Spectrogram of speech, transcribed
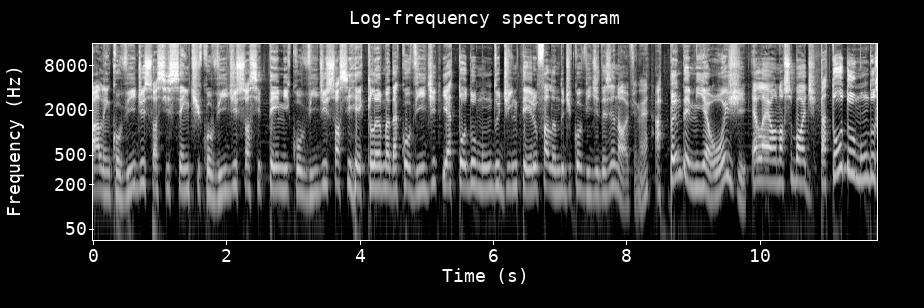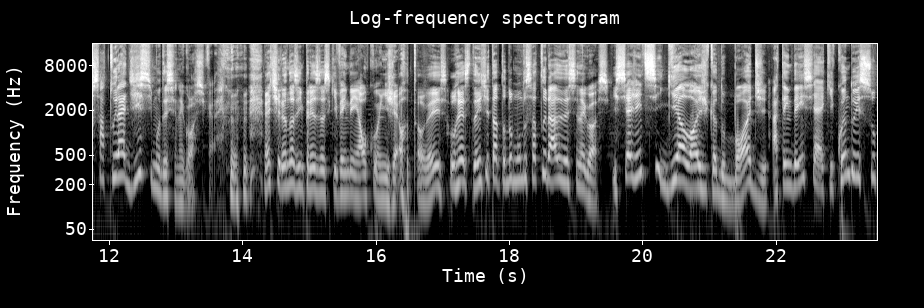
fala em Covid, só se sente Covid, só se teme Covid, só se reclama da Covid e é todo mundo o dia inteiro falando de Covid-19, né? A pandemia hoje, ela é o nosso bode. Tá todo mundo saturadíssimo desse negócio, cara. é, tirando as empresas que vendem álcool em gel, talvez, o restante tá todo mundo saturado desse negócio. E se a gente seguir a lógica do bode, a tendência é que quando isso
